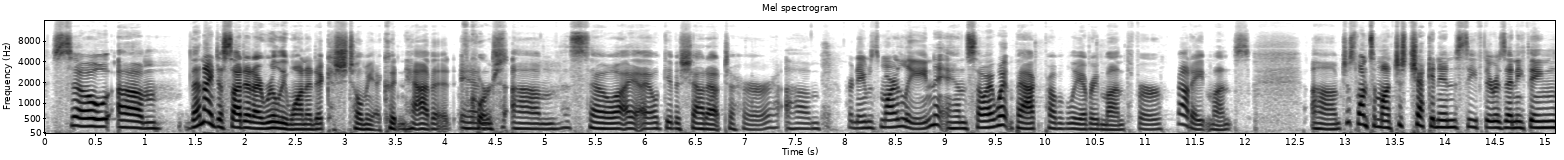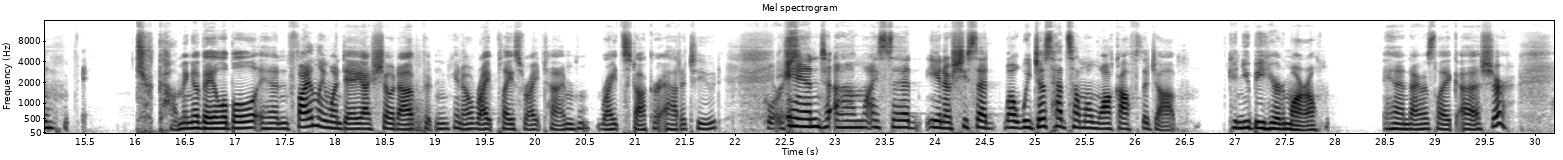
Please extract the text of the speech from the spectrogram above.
So um, then I decided I really wanted it because she told me I couldn't have it. Of course. Um, so I, I'll give a shout out to her. Um, her name's Marlene. And so I went back probably every month for about eight months. Um, just once a month, just checking in to see if there was anything coming available. And finally, one day I showed up, and you know, right place, right time, right stalker attitude. Of course. And um, I said, you know, she said, "Well, we just had someone walk off the job. Can you be here tomorrow?" And I was like, uh, "Sure."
